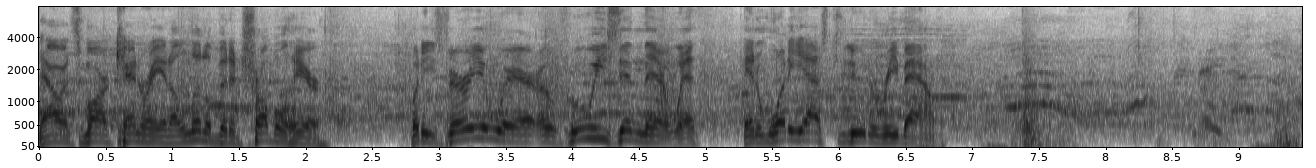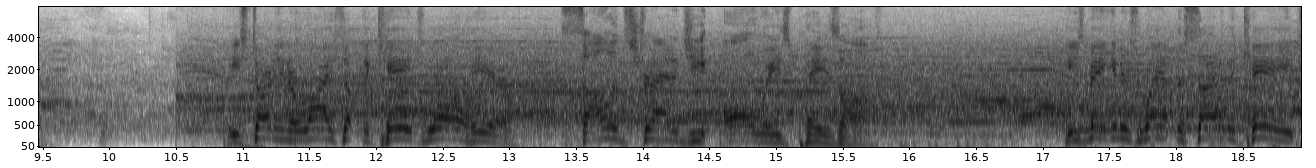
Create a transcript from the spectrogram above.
Now it's Mark Henry in a little bit of trouble here. But he's very aware of who he's in there with and what he has to do to rebound. He's starting to rise up the cage wall here. Solid strategy always pays off. He's making his way up the side of the cage.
